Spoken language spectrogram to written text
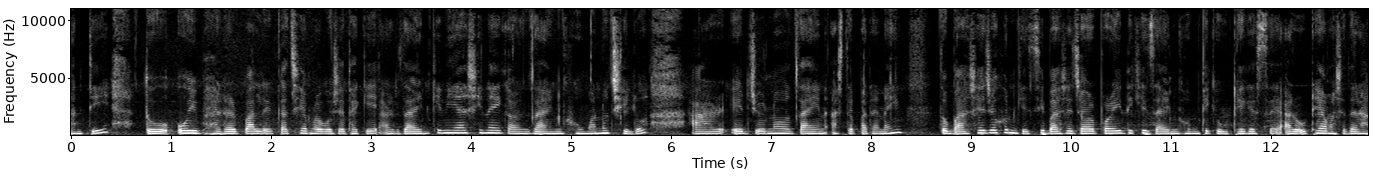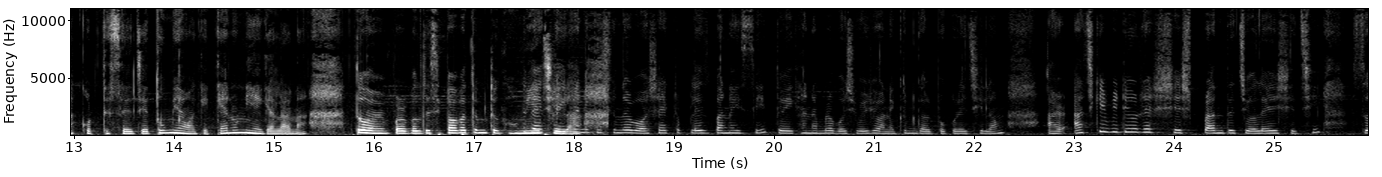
আন্টি। তো ওই ভেড়ার পালের কাছে আমরা বসে থাকি। আর জাইনকে নিয়ে আসি নাই, কারণ জাইন ঘুমানো ছিল। আর এর জন্য জাইন আসতে পারে নাই। তো বাসায় যখন গেছি, বাসায় যাওয়ার পরেই দেখি জাইন ঘুম থেকে উঠে গেছে। আর উঠে আমার সাথে রাগ করতেছে যে, তুমি আমাকে কেন নিয়ে গেলা না? তো আমি পরে বলতেছি, বাবা তুমি তো ঘুমিয়েছিলা কি সুন্দর বসে একটা প্লেস বানাইছি। তো এখানে আমরা বসে বসে অনেকক্ষণ গল্প করেছিলাম। আর আজকের ভিডিওটা শেষ প্রান্তে চলে এসেছি। সো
